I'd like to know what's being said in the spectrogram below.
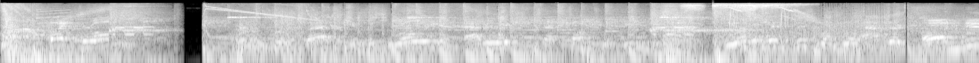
Fight for all! comes with you. Whoever wins this one will have their... A new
